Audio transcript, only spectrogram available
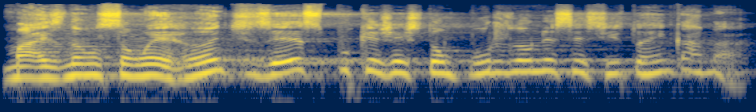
Mas não são errantes esses porque já estão puros, não necessitam reencarnar.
